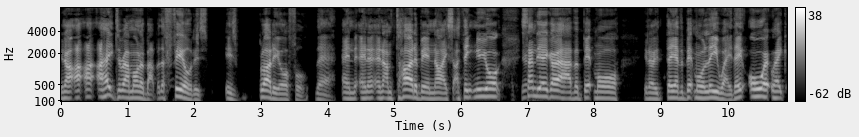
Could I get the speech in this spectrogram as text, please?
you know, I, I, I hate to ram on about, but the field is is bloody awful there, and and and I'm tired of being nice. I think New York, San Diego have a bit more. You know, they have a bit more leeway. They all like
